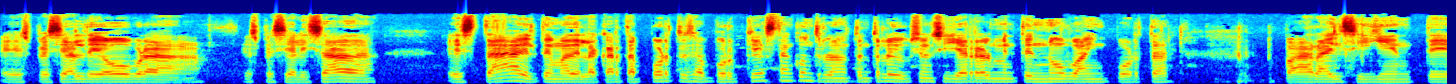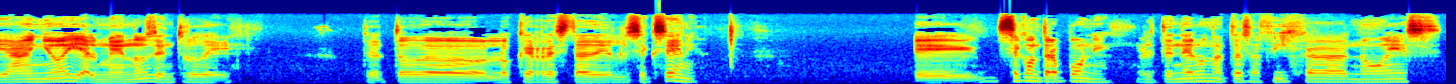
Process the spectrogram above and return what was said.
especial de obra especializada. Está el tema de la carta aporte, o sea, ¿por qué están controlando tanto la deducción si ya realmente no va a importar para el siguiente año y al menos dentro de, todo lo que resta del sexenio? Eh, se contrapone, el tener una tasa fija no es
